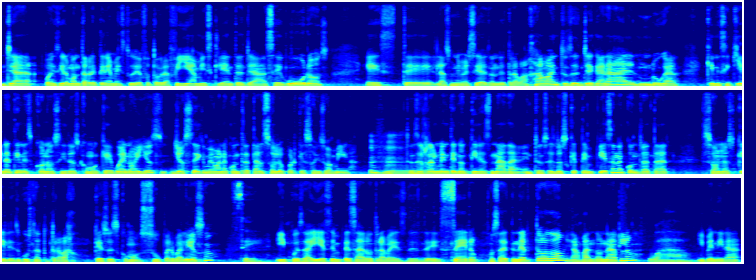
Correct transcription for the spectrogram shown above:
ya, puedes decir, Monterrey tenía mi estudio de fotografía, mis clientes ya seguros, este, las universidades donde trabajaba, entonces llegar a un lugar que ni siquiera tienes conocidos como que, bueno, ellos yo sé que me van a contratar solo porque soy su amiga. Entonces realmente no tienes nada, entonces los que te empiezan a contratar son los que les gusta tu trabajo, que eso es como súper valioso. Sí. Y pues ahí es empezar otra vez desde cero, o sea, de tener todo, abandonarlo wow. y venir a,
